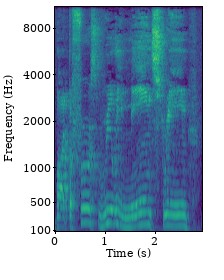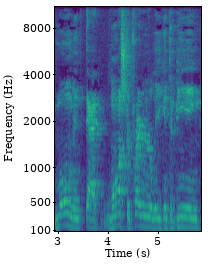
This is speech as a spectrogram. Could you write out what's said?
but the first really mainstream moment that launched the Premier League into being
